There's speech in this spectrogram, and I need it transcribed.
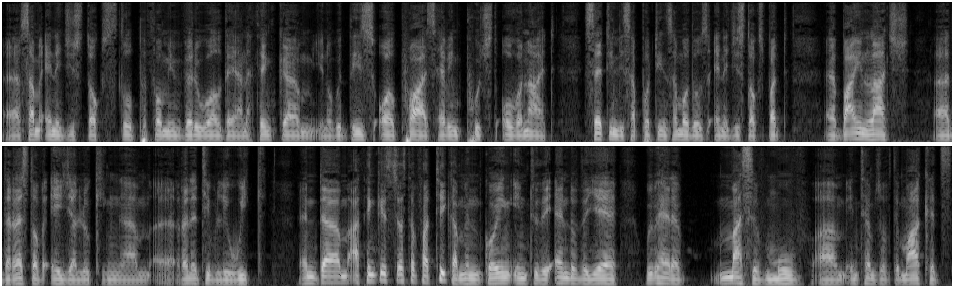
Uh, some energy stocks still performing very well there, and I think um, you know with this oil price having pushed overnight, certainly supporting some of those energy stocks. But uh, by and large, uh, the rest of Asia looking um, uh, relatively weak, and um, I think it's just a fatigue. I mean, going into the end of the year, we've had a massive move um, in terms of the markets,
